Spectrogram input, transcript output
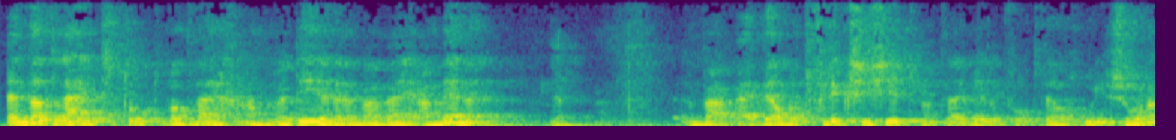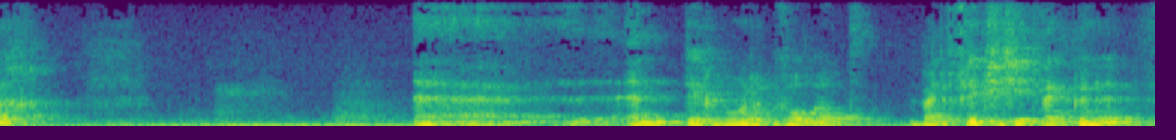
En dat leidt tot wat wij gaan waarderen en waar wij aan wennen. Waarbij wel wat frictie zit, want wij willen bijvoorbeeld wel goede zorg. Eh, en tegenwoordig bijvoorbeeld, waar de frictie zit, wij kunnen, eh,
